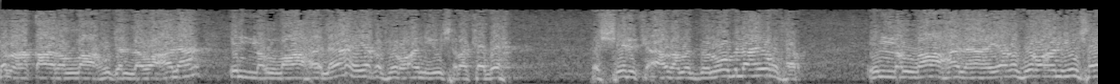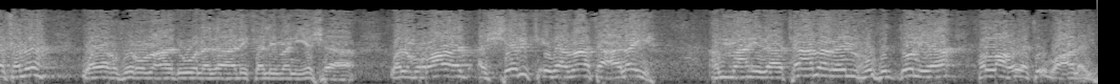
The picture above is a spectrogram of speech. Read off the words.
كما قال الله جل وعلا إن الله لا يغفر أن يشرك به فالشرك أعظم الذنوب لا يغفر إن الله لا يغفر أن يشرك به ويغفر ما دون ذلك لمن يشاء والمراد الشرك إذا مات عليه أما إذا تاب منه في الدنيا فالله يتوب عليه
